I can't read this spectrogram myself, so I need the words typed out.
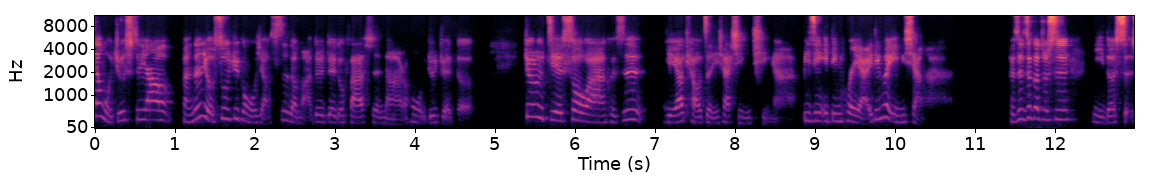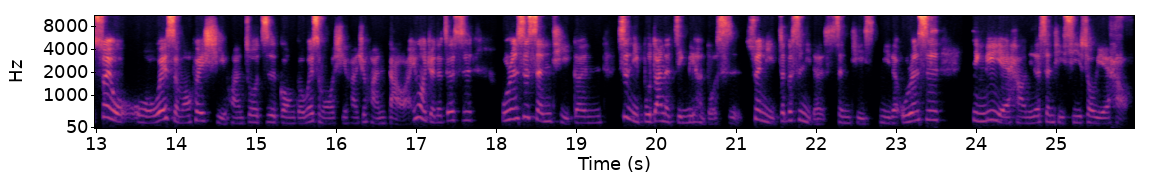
但我就是要，反正有数据跟我讲是的嘛，对对，都发生啊。然后我就觉得，就是接受啊，可是也要调整一下心情啊，毕竟一定会啊，一定会影响啊。可是这个就是你的身，所以我我为什么会喜欢做志工的？为什么我喜欢去环岛啊？因为我觉得这是。无论是身体跟是你不断的经历很多事，所以你这个是你的身体，你的无论是经历也好，你的身体吸收也好，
